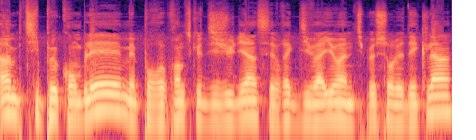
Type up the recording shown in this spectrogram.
un petit peu comblés, mais pour reprendre ce que dit Julien, c'est vrai que Divayo est un petit peu sur le déclin.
